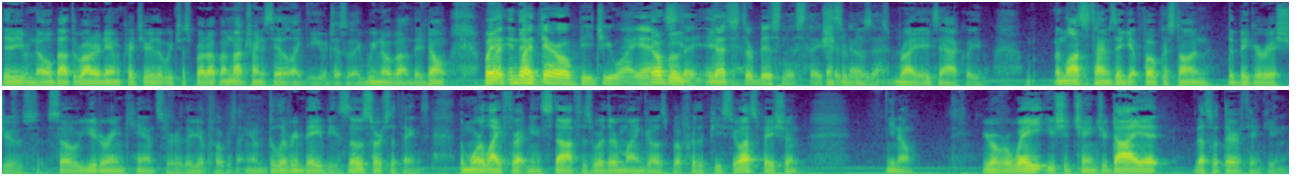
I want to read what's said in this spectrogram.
They didn't even know about the Rotterdam criteria that we just brought up. I'm not trying to say that like just like we know about it, they don't. But, But, then, but they're OBGYNs. But- They- that's their business. They should know business. that. Right, exactly. And lots of times they get focused on the bigger issues. So uterine cancer, they get focused on you know delivering babies, those sorts of things. The more life-threatening stuff is where their mind goes. But for the PCOS patient, you know, you're overweight, you should change your diet. That's what they're thinking,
